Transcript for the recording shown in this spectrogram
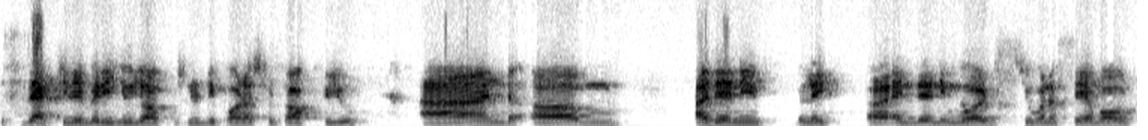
this is actually a very huge opportunity for us to talk to you. And um, are there any like uh, and any words you want to say about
